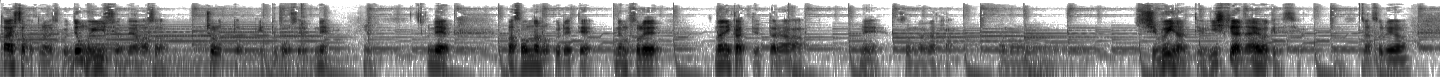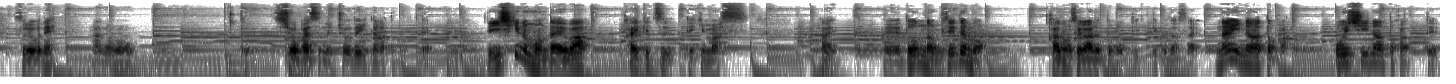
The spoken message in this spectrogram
大したことないですけど、でもいいですよね、朝、ちょろっと行って5000円ね。うん。で、まあ、そんなのくれて、でもそれ、何かって言ったら、ね、そんななんか、あのー渋いなんていう意識がないわけですよ。それは、それをね、あのー紹介するのにちょうどいいなと思って。うんで、意識の問題は解決できます。はい。えーどんなお店でも可能性があると思って行ってください。ないなとか、美味しいなとかって、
